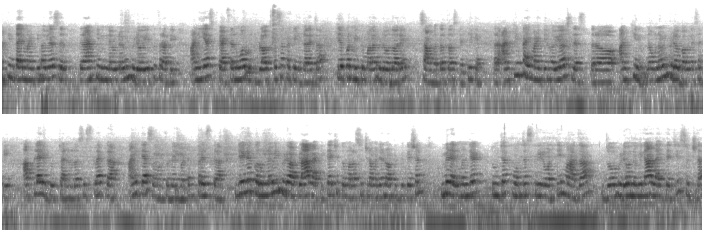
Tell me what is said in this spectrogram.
आणखीन काही माहिती हवी असेल तर आणखीन नवनवीन व्हिडिओ येतच राहतील. आणि याच पॅटर्नवर ब्लाऊज कसा कटिंग करायचा ते पण मी तुम्हाला व्हिडिओद्वारे सांगतच असते ठीक आहे? तर आणखीन काही माहिती हवी असल्यास तर आणखीन नवनवीन व्हिडिओ बघण्यासाठी आपल्या यूट्यूब चॅनलला सबस्क्राईब करा आणि त्यासमोरचं बेल बटन प्रेस करा. जेणेकरून नवीन व्हिडिओ आपला आला की त्याची तुम्हाला सूचना म्हणजे नोटिफिकेशन मिळेल. म्हणजे तुमच्या फोनच्या स्क्रीनवरती माझा जो व्हिडिओ नवीन आलाय त्याची सूचना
